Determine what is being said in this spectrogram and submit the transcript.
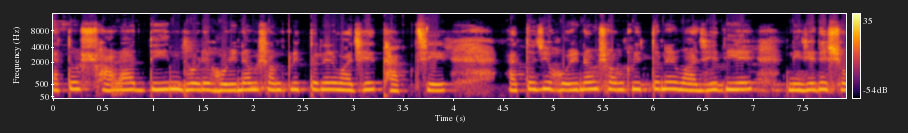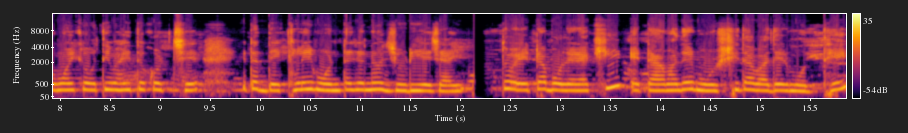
এত সারা দিন ধরে হরিনাম সংকীর্তনের মাঝে থাকছে, এত যে হরিনাম সংকীর্তনের মাঝে দিয়ে নিজেদের সময়কে অতিবাহিত করছে, এটা দেখলেই মনটা যেন জুড়িয়ে যায়। তো এটা বলে রাখি, এটা আমাদের মুর্শিদাবাদের মধ্যেই,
